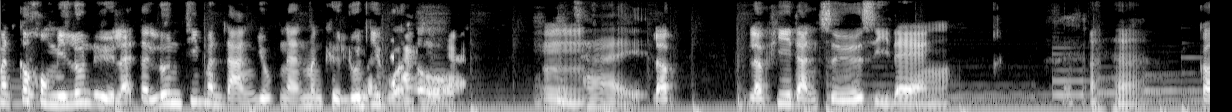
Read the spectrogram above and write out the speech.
มันก็คงมีรุ่นอื่นแหละ แต่รุ่นที่มันดังยุคนั้นมันคือรุ่นที่หัวโตอืมใช่ แล้ว แล้วพี่ดันซื้อสีแดงอ่าฮะก็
